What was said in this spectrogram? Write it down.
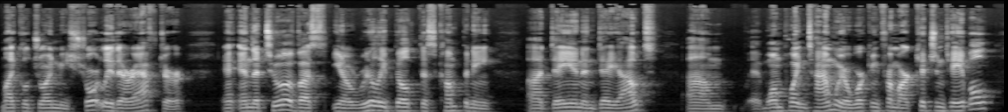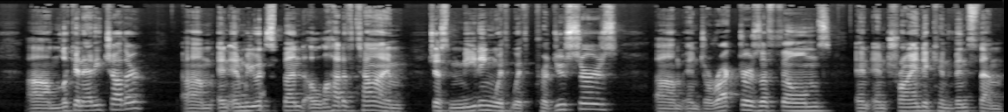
Michael joined me shortly thereafter, and, and the two of us, you know, really built this company uh, day in and day out. Um, at one point in time, we were working from our kitchen table, um, looking at each other, um, and, and we would spend a lot of time just meeting with with producers um, and directors of films and, and trying to convince them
